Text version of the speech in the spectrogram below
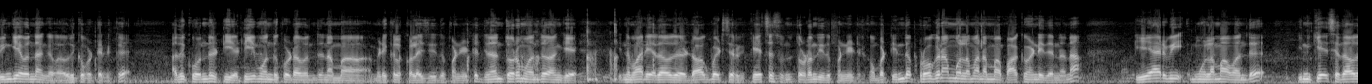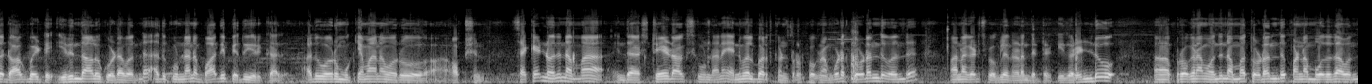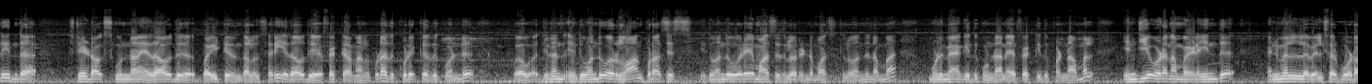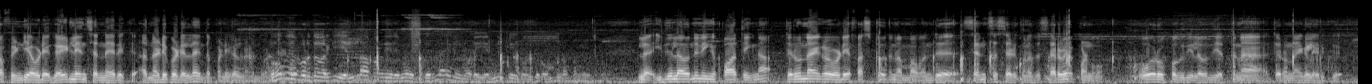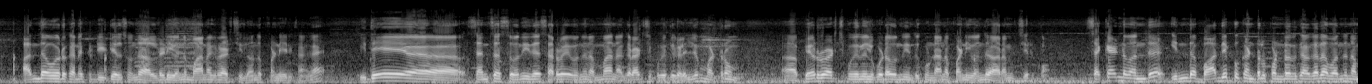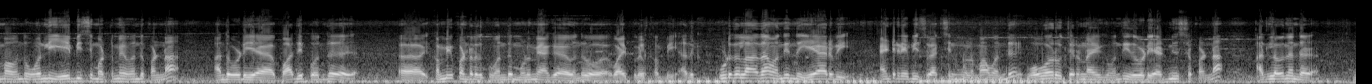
விங்கே வந்து அங்கே ஒதுக்கப்பட்டிருக்கு. அதுக்கு வந்து டி டீம் வந்து கூட வந்து நம்ம மெடிக்கல் காலேஜ் இது பண்ணிவிட்டு தினந்தோறும் வந்து அங்கே இந்த மாதிரி ஏதாவது டாக் பைட்ஸ் இருக்க கேசஸ் வந்து தொடர்ந்து இது பண்ணிகிட்டு இருக்கோம். பட் இந்த ப்ரோக்ராம் மூலமாக நம்ம பார்க்க வேண்டியது என்னென்னா ஏஆர்வி மூலமாக வந்து இன்கேஸ் ஏதாவது டாக் பைட் இருந்தாலும் கூட வந்து அதுக்கு உண்டான பாதிப்பு எதுவும் இருக்காது. அது ஒரு முக்கியமான ஒரு ஆப்ஷன் செகண்ட் வந்து நம்ம இந்த ஸ்டே டாக்ஸுக்கு உண்டான அனிமல் பர்த் கண்ட்ரோல் ப்ரோக்ராம் கூட தொடர்ந்து வந்து மாநகராட்சி பகுதியில் நடந்துட்டு இது ரெண்டும் ப்ரோக்ராம் வந்து நம்ம தொடர்ந்து பண்ணும்போது தான் வந்து இந்த ஸ்டே டாக்ஸ்க்கு உண்டான ஏதாவது பைட் இருந்தாலும் சரி ஏதாவது எஃபெக்ட் ஆனாலும் கூட அது குறைக்கிறதுக்கு வந்து தினம் இது வந்து ஒரு லாங் ப்ராசஸ் இது வந்து ஒரே மாதத்தில் ரெண்டு மாதத்தில் வந்து நம்ம முழுமையாக இதுக்கு உண்டான எஃபெக்ட் இது பண்ணாமல் என்ஜிஓட நம்ம இணைந்து அனிமல் வெல்ஃபேர் போர்ட் ஆஃப் இந்தியாவுடைய கைட்லைன்ஸ் என்ன இருக்குது அதன் அடிப்படையில் தான் இந்த பணிகள் நடந்து. கோவையை பொறுத்த வரைக்கும் எல்லா பகுதியிலுமே திருநாய்களோட எண்ணிக்கை வந்து ரொம்ப பண்ணியிருக்கோம் இல்லை இதில் வந்து நீங்கள் பார்த்தீங்கன்னா தெருநாய்களுடைய ஃபஸ்ட்டு வந்து நம்ம வந்து சென்சஸ் எடுக்கணும் அது சர்வே பண்ணணும் ஒவ்வொரு பகுதியில் வந்து எத்தனை தெருநாய்கள் இருக்குது அந்த ஒரு கணக்கு டீட்டெயில்ஸ் வந்து ஆல்ரெடி வந்து மாநகராட்சியில் வந்து பண்ணியிருக்காங்க. இதே சென்சஸ் வந்து இதே சர்வே வந்து நம்ம நகராட்சி பகுதிகளிலும் மற்றும் பேரூராட்சி பகுதியில் கூட வந்து இதுக்குண்டான பணி வந்து ஆரம்பிச்சிருக்கோம். செகண்ட் வந்து இந்த பாதிப்பு கண்ட்ரோல் பண்ணுறதுக்காக தான் வந்து நம்ம வந்து ஓன்லி ஏபிசி மட்டுமே வந்து பண்ணால் அதோடைய பாதிப்பு வந்து கம்மி பண்ணுறதுக்கு வந்து முழுமையாக வந்து வாய்ப்புகள் கம்மி. அதுக்கு கூடுதலாக தான் வந்து இந்த ஏஆர்வி ஆன்டி ரேபிஸ் வேக்சின் மூலமாக வந்து ஒவ்வொரு திறனாய்க்கும் வந்து இதோடைய அட்மினிஸ்டர் பண்ணால் அதில் வந்து அந்த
